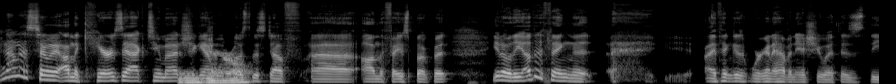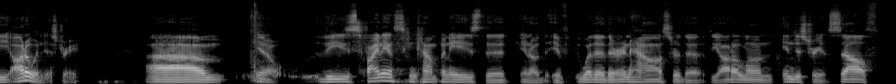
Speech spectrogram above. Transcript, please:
not necessarily on the CARES Act too much. Again, general. we'll post this stuff uh, on the Facebook. But you know, the other thing that I think is we're going to have an issue with is the auto industry. Um, you know, these financing companies that you know if whether they're in house or the the auto loan industry itself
